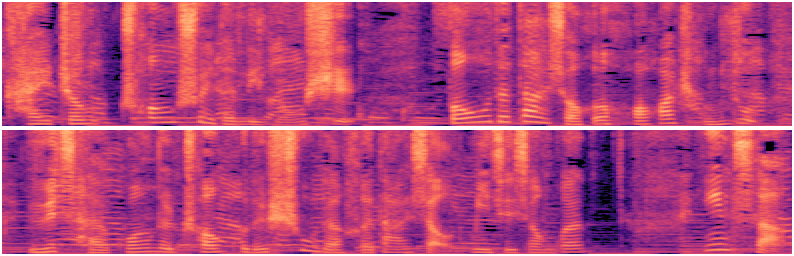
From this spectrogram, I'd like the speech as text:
开征窗税的理由是，房屋的大小和豪华程度与采光的窗户的数量和大小密切相关，因此啊，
